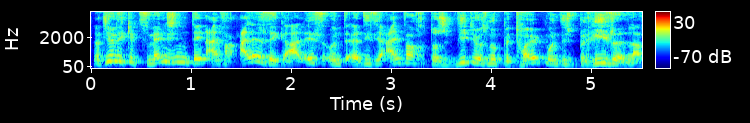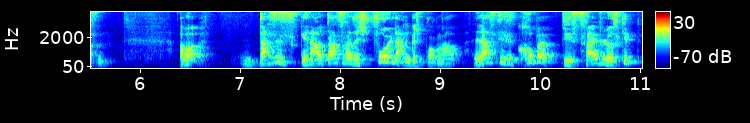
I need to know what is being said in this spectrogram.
Natürlich gibt es Menschen denen einfach alles egal ist und äh, die sie einfach durch Videos nur betäuben und sich berieseln lassen. Aber das ist genau das was ich vorhin angesprochen habe. Lasst diese Gruppe die es zweifellos gibt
